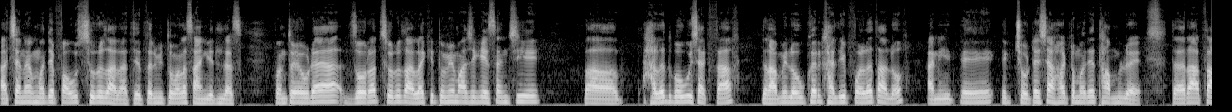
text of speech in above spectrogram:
अचानक मध्ये पाऊस सुरू झाला ते तर मी तुम्हाला सांगितलंच. पण तो एवढ्या जोरात सुरू झाला की तुम्ही माझ्या केसांची हालत बघू शकता. तर आम्ही लवकर खाली पळत आलो आणि ते एक छोट्याशा हटमध्ये थांबलो आहे तर आता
